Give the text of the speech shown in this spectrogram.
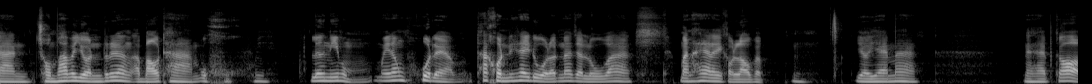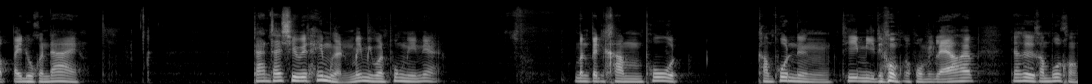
การชมภาพยนตร์เรื่อง about time โอ้โหเรื่องนี้ผมไม่ต้องพูดเลยอะถ้าคนที่ได้ดูแล้วน่าจะรู้ว่ามันให้อะไรกับเราแบบเยอะแยะมากนะครับ ก็ไปดูกันได้ การใช้ชีวิตให้เหมือนไม่มีวันพรุ่งนี้เนี่ย มันเป็นคำพูดคำพูดหนึ่งที่มีที่ผมกับผมอีกแล้วครับ ก็คือคำพูดของ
